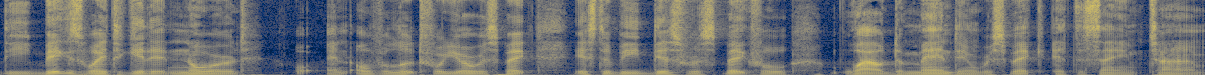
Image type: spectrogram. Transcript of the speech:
The biggest way to get ignored and overlooked for your respect is to be disrespectful while demanding respect at the same time.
